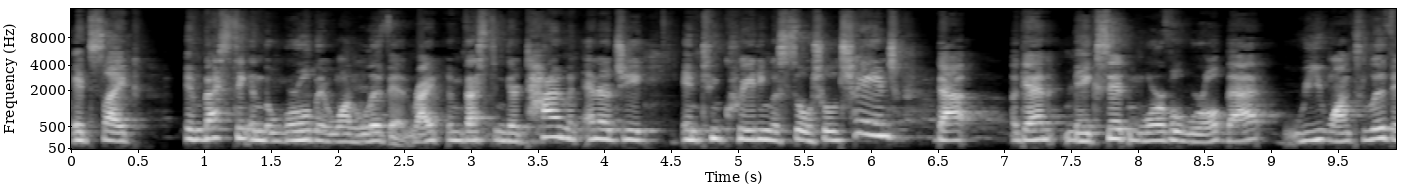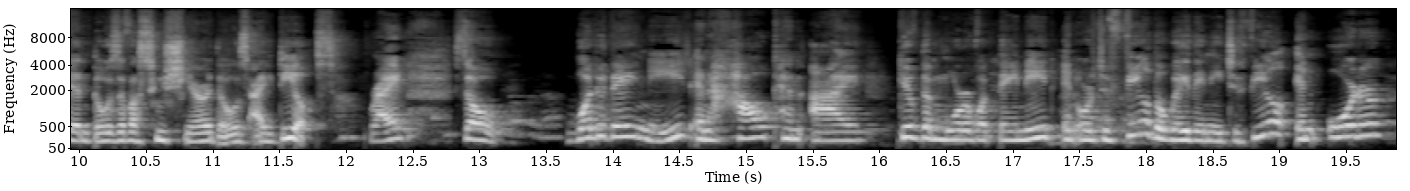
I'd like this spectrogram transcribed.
it's like investing in the world they want to live in, right? Investing their time and energy into creating a social change that again makes it more of a world that we want to live in. Those of us who share those ideals, right? So what do they need and how can I give them more of what they need in order to feel the way they need to feel in order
